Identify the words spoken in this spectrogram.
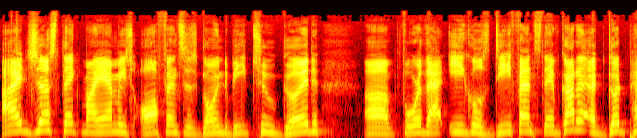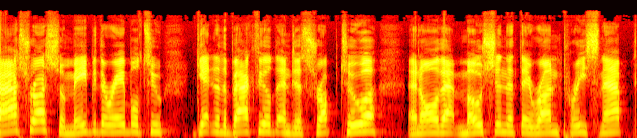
I just think Miami's offense is going to be too good uh, for that Eagles defense. They've got a, a, good pass rush, so maybe they're able to get into the backfield and disrupt Tua and all that motion that they run pre snap.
